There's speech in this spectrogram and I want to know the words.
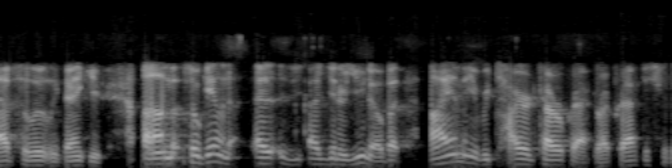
Absolutely, thank you. Um, so, Galen, as, uh, you know, you know, but I am a retired chiropractor. I practiced for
